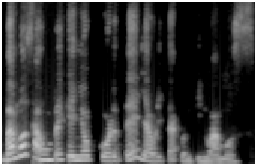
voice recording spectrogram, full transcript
Vamos a un pequeño corte y ahorita continuamos.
